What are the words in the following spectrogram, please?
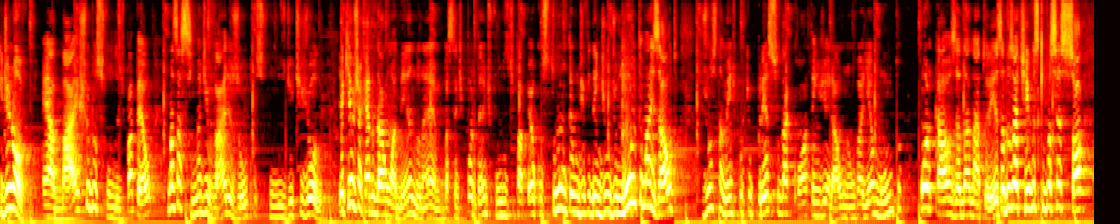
que de novo é abaixo dos fundos de papel, mas acima de vários outros fundos de tijolo. E aqui eu já quero dar um adendo, né, bastante importante, fundos de papel costumam ter um dividend yield muito mais alto, justamente porque o preço da cota em geral não varia muito por causa da natureza dos ativos que você só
